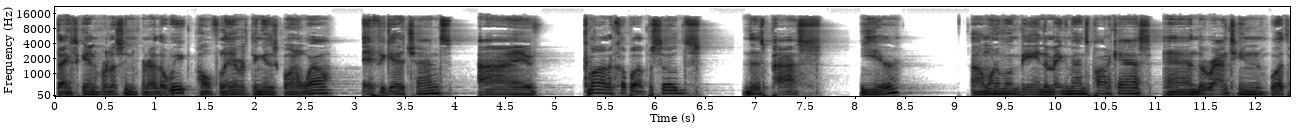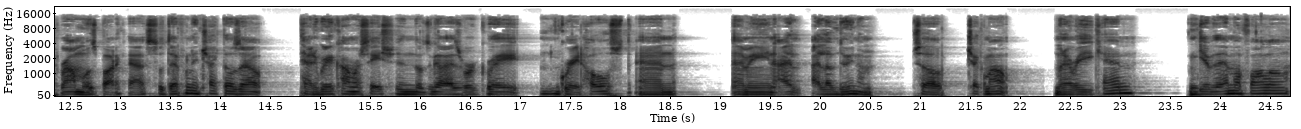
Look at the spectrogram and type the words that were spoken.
Thanks again for listening for another week. Hopefully everything is going well. If you get a chance, I've come on a couple episodes this past year. Uh, one of them being the Mega Man's podcast and the Ranting with Ramos podcast. So definitely check those out. Had a great conversation. Those guys were great, great hosts, and I mean, I I love doing them. So check them out whenever you can. Give them a follow.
